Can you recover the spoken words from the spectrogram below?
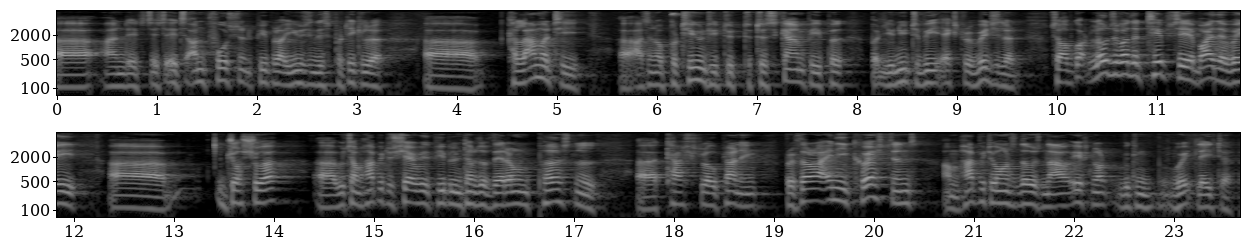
Uh, and it's, it's, it's, unfortunate people are using this particular uh, calamity uh, as an opportunity to, to, to scam people, but you need to be extra vigilant. So I've got loads of other tips here, by the way. Uh, Joshua, which I'm happy to share with people in terms of their own personal uh, cash flow planning. But if there are any questions, I'm happy to answer those now. If not, we can wait later.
